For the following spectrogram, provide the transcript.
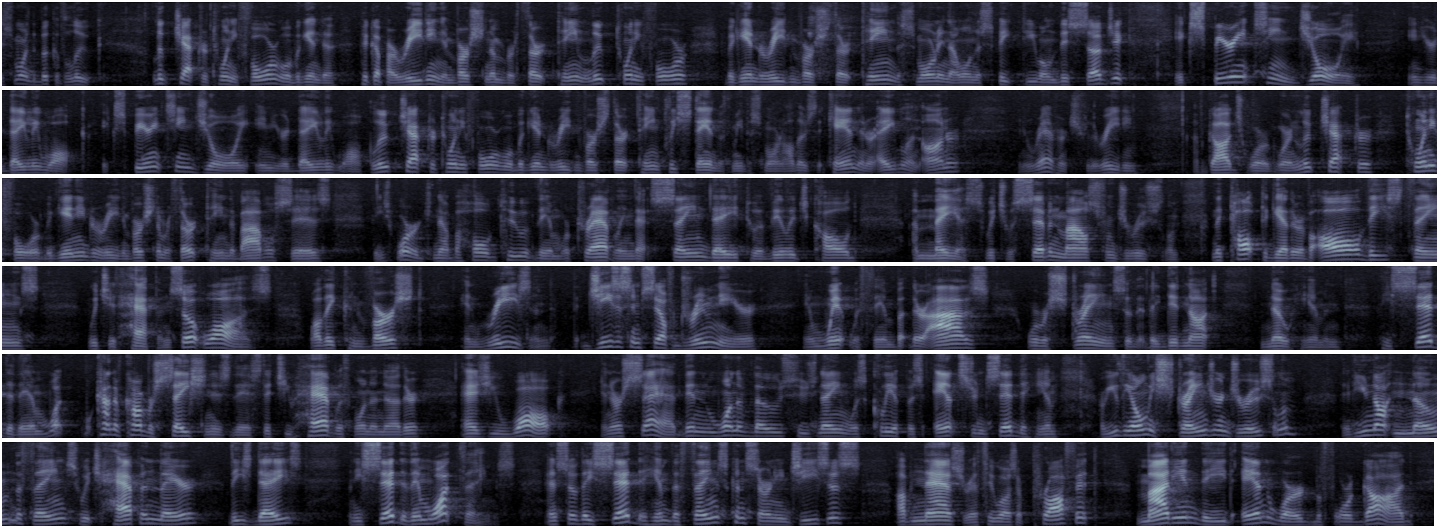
This morning the book of Luke. Luke chapter 24, we'll begin to pick up our reading in verse number 13. Luke 24, begin to read in verse 13. This morning I want to speak to you on this subject experiencing joy in your daily walk. Experiencing joy in your daily walk. Luke chapter 24, we'll begin to read in verse 13. Please stand with me this morning, all those that can and are able, in honor and reverence for the reading of God's Word. We're in Luke chapter 24, beginning to read in verse number 13, the Bible says these words Now, behold, two of them were traveling that same day to a village called Emmaus, which was seven miles from Jerusalem. And they talked together of all these things which had happened. So it was, while they conversed and reasoned, that Jesus himself drew near and went with them, but their eyes were restrained so that they did not know him. And he said to them, what, what kind of conversation is this that you have with one another as you walk and are sad? Then one of those whose name was Cleopas answered and said to him, Are you the only stranger in Jerusalem? Have you not known the things which happen there these days? And he said to them, What things? And so they said to him, The things concerning Jesus of Nazareth, who was a prophet, mighty in deed and word before God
